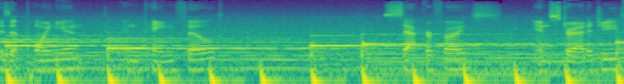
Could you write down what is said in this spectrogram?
Is it poignant and pain filled? Sacrifice and strategies?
